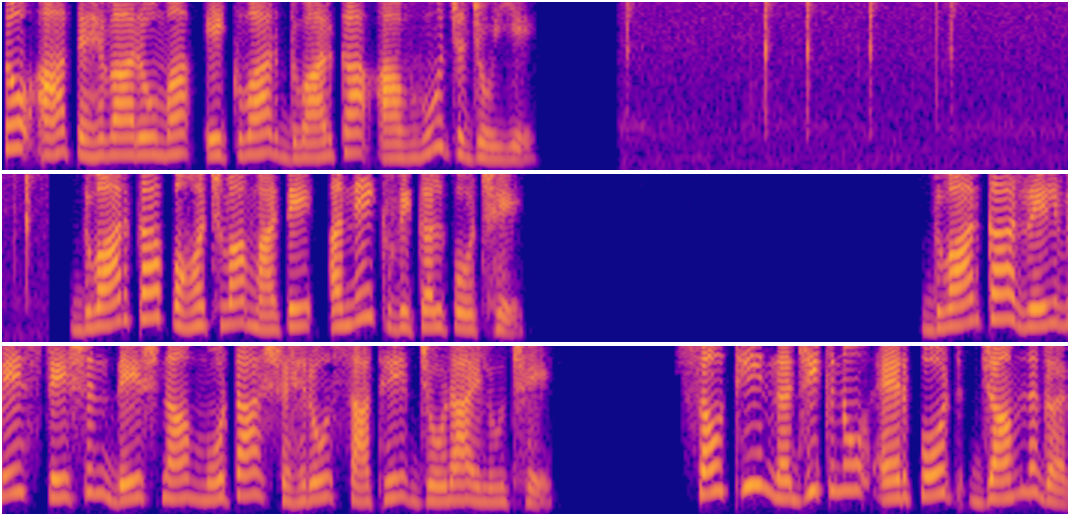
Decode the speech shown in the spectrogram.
તો આ તહેવારોમાં એકવાર દ્વારકા આવવું જ જોઈએ. દ્વારકા પહોંચવા માટે અનેક વિકલ્પો છે. દ્વારકા રેલવે સ્ટેશન દેશના મોટા શહેરો સાથે જોડાયેલું છે. સૌથી નજીકનું એરપોર્ટ જામનગર,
